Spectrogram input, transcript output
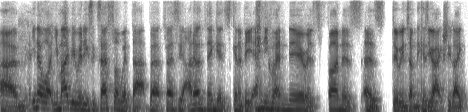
um, you know what, you might be really successful with that. But firstly, I don't think it's going to be anywhere near as fun as as doing something because you're actually like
